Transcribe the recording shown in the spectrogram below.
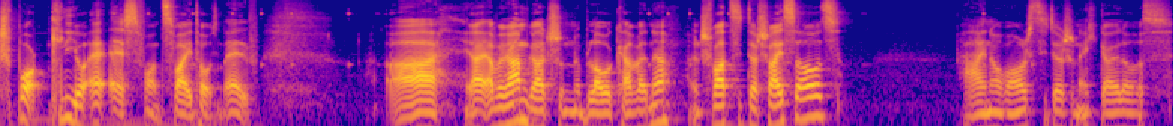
Sport Clio RS von 2011. Ah, ja, aber wir haben gerade schon eine blaue Karre, ne? In schwarz sieht der scheiße aus. Ah, in orange sieht der schon echt geil aus.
